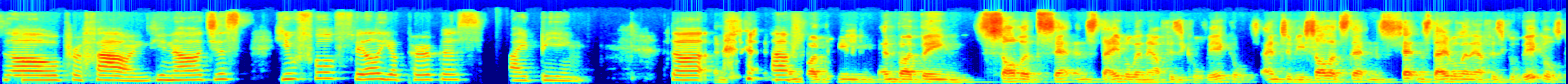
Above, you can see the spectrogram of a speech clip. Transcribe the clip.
so profound, you know, just you fulfill your purpose by being. So, and, um, and, by being and by being solid, set, and stable in our physical vehicles, and to be solid, set, and set and stable in our physical vehicles,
